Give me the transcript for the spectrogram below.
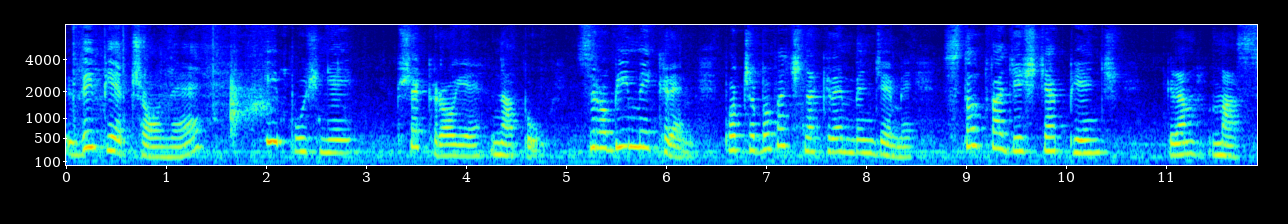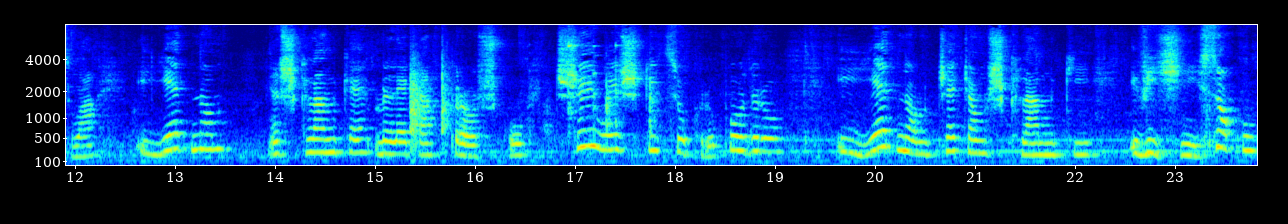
wypieczone i później przekroję na pół. Zrobimy krem. Potrzebować na krem będziemy 125 gram masła, jedną szklankę mleka w proszku, trzy łyżki cukru pudru i jedną trzecią szklanki wiśni, soku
